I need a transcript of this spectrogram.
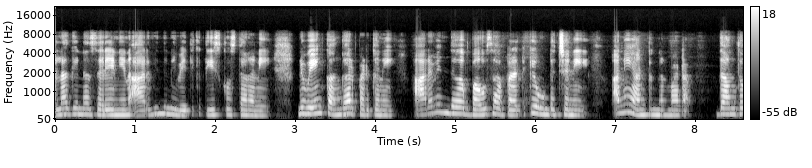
ఎలాగైనా సరే నేను అరవింద్ని వెతికి తీసుకొస్తానని నువ్వేం కంగారు పడకని. అరవింద్ బహుశా బ్రతికే ఉండొచ్చని అని అంటుందన్నమాట. దాంతో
